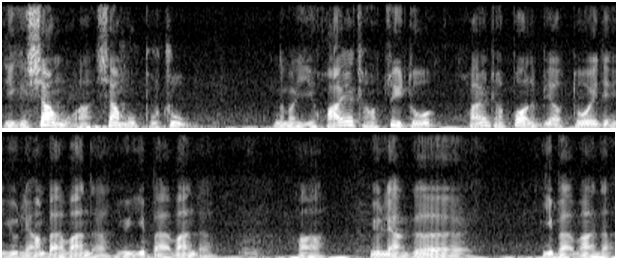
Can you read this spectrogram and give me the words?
一个项目啊，项目补助。那么以滑雪场最多，滑雪场报的比较多一点，有两百万的，有一百万的，啊，有两个一百万的，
